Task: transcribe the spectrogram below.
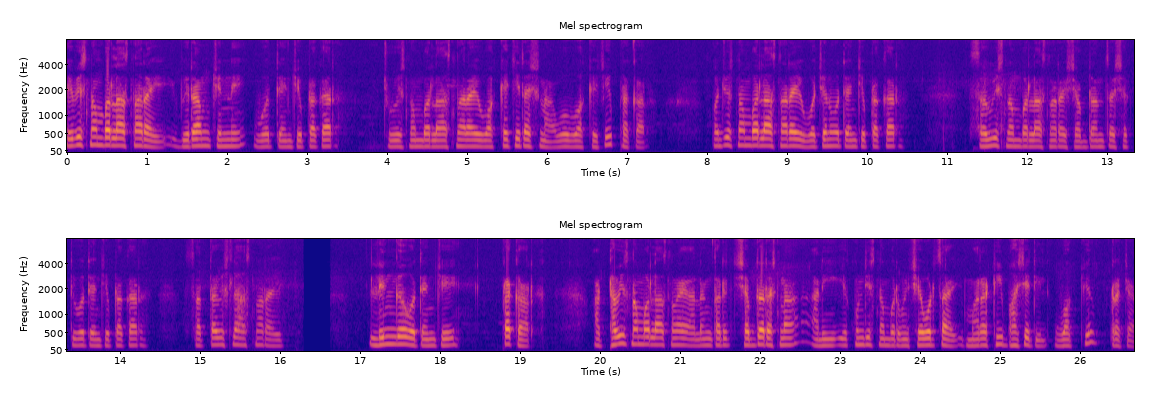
तेवीस नंबरला असणार आहे विरामचिन्हे व त्यांचे प्रकार. चोवीस नंबरला असणार आहे वाक्याची रचना व वाक्याचे प्रकार. पंचवीस नंबरला असणार आहे वचन व त्यांचे प्रकार. सव्वीस नंबरला असणार आहे शब्दांचा शक्ती व त्यांचे प्रकार. सत्तावीसला असणार आहे लिंग व त्यांचे प्रकार. अठ्ठावीस नंबरला असणार आहे अलंकारित शब्दरचना आणि एकोणतीस नंबर म्हणजे शेवटचा आहे मराठी भाषेतील वाक्य प्रचार.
